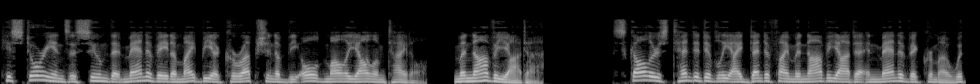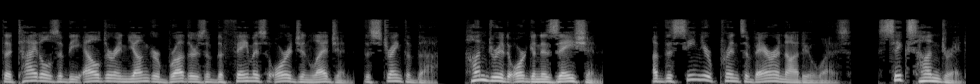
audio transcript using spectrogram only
Historians assume that Manaveda might be a corruption of the old Malayalam title, Manaviyata. Scholars tentatively identify Manaviyata and Manavikrama with the titles of the elder and younger brothers of the famous origin legend. The strength of the hundred organization of the senior prince of Aranadu was 600.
